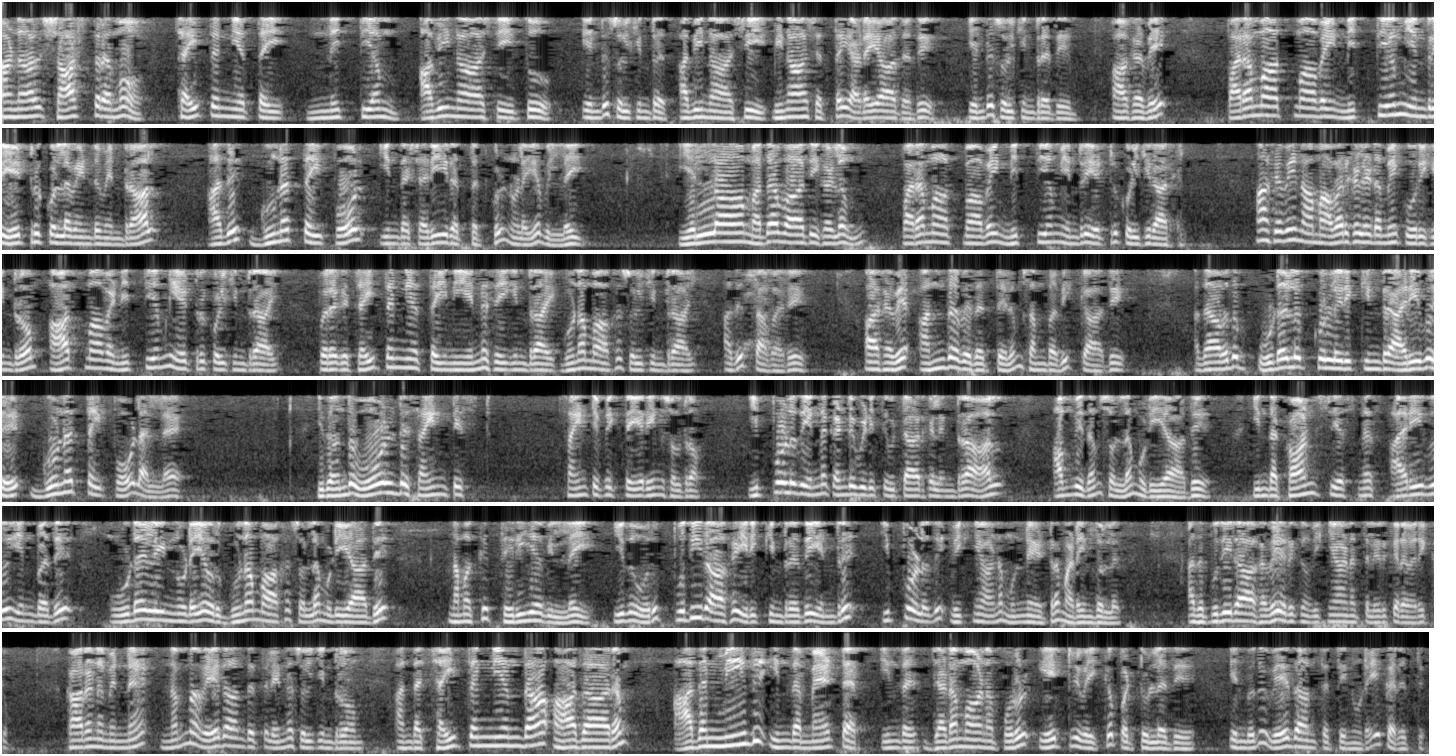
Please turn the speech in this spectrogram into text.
ஆனால் சாஸ்திரமோ சைத்தன்யத்தை நித்தியம் அவினாசி து என்று சொல்கின்றது. அவினாசி வினாசத்தை அடையாதது என்று சொல்கின்றது. ஆகவே பரமாத்மாவை நித்தியம் என்று ஏற்றுக்கொள்ள வேண்டும் என்றால் அது குணத்தை போல் இந்த சரீரத்திற்குள் நுழையவில்லை. எல்லா மதவாதிகளும் பரமாத்மாவை நித்தியம் என்று ஏற்றுக்கொள்கிறார்கள். ஆகவே நாம் அவர்களிடமே கூறுகின்றோம் ஆத்மாவை நித்தியம் ஏற்றுக்கொள்கின்றாய். பிறகு சைத்தன்யத்தை நீ என்ன செய்கின்றாய்? குணமாக சொல்கின்றாய். அது தவறு. ஆகவே அந்த விதத்திலும் சம்பவிக்காது. அதாவது உடலுக்குள் இருக்கின்ற அறிவு குணத்தை போல் அல்ல. இது வந்து ஓல்டு சயின்டிஸ்ட் சயின்டிபிக் தியரின்னு சொல்றோம். இப்பொழுது என்ன கண்டுபிடித்து விட்டார்கள் என்றால் அவ்விதம் சொல்ல முடியாது. இந்த கான்சியஸ்னஸ் அறிவு என்பது உடலினுடைய ஒரு குணமாக சொல்ல முடியாது. நமக்கு தெரியவில்லை. இது ஒரு புதிராக இருக்கின்றது என்று இப்பொழுது விஞ்ஞான முன்னேற்றம் அடைந்துள்ளது. அது புதிராகவே இருக்கும் விஞ்ஞானத்தில் இருக்கிற வரைக்கும். காரணம் என்ன? நம்ம வேதாந்தத்தில் என்ன சொல்கின்றோம்? அந்த சைத்தன்யம்தான் ஆதாரம் அதன் மீது இந்த மேட்டர் இந்த ஜடமான பொருள் ஏற்றி வைக்கப்பட்டுள்ளது என்பது வேதாந்தத்தினுடைய கருத்து.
